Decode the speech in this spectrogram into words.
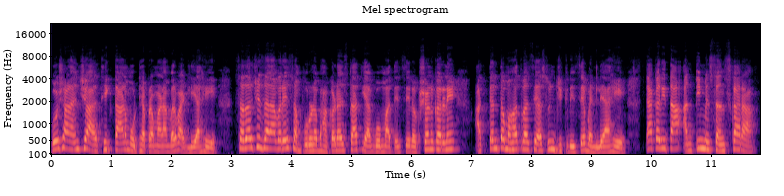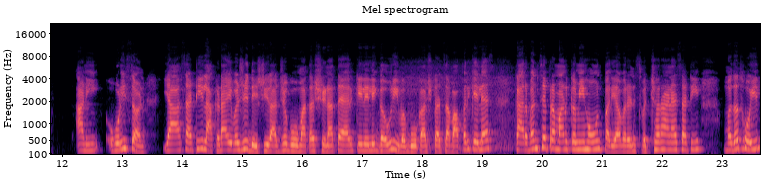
गोशाळांची आर्थिक ताण मोठ्या प्रमाणावर वाढली आहे. सदरची जनावरे संपूर्ण भाकड असतात. या गोमातेचे रक्षण करणे अत्यंत महत्त्वाचे असून जिकरीचे बनले आहे. त्याकरिता अंतिम संस्कारा आणि होळी सण यासाठी लाकडाऐवजी देशी राज्य गोमाता शेणा तयार केलेली गौरी व गोकाष्टाचा वापर केल्यास कार्बनचे प्रमाण कमी होऊन पर्यावरण स्वच्छ राहण्यासाठी मदत होईल.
